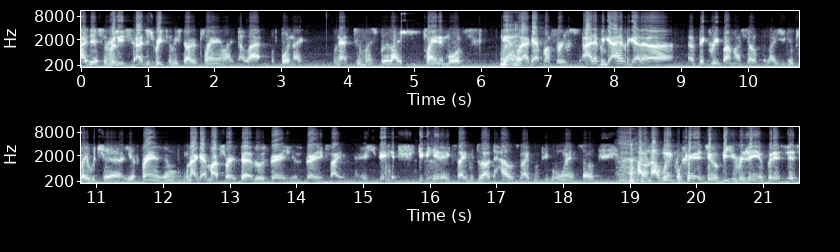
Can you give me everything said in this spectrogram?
I just really, I just recently started playing like a lot of Fortnite. Well, not too much, but like playing it more. Yeah. When I got my first, I haven't, I haven't got a, a victory by myself, but like you can play with your your friends. And when I got my first dub, it was very, it was very exciting. You can, you can hear the excitement throughout the house, like when people win. So I don't know, I wouldn't compare it to a beating Virginia, but it's just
